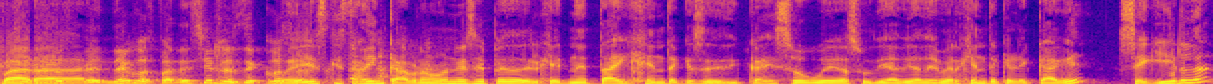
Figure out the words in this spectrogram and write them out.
para- unos pendejos para decirles de cosas. Güey, es que está bien cabrón ese pedo del hate. Neta, hay gente que se dedica a eso, güey, a su día a día, de ver gente que le cague, seguirla,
